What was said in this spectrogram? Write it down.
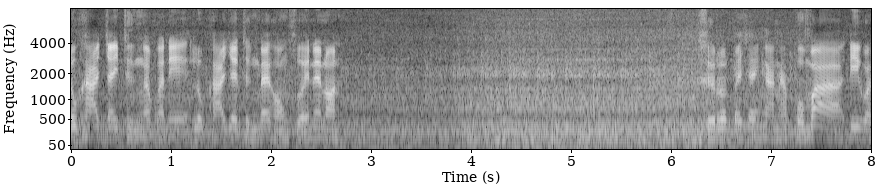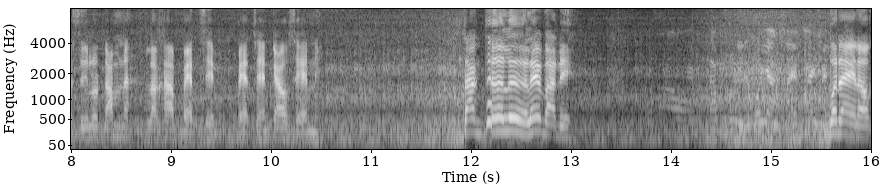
ลูกค้าใจถึงครับคันนี้ ลูกค้าใจถึงได้ของสวยแน่นอน ซื้อรถไปใช้งานครับ ผมว่าดีกว่าซื้อรถดำนะ ราคา8ปดแสนแปดแสนเก้าแสนนี่ตั้งเธอเลยเลยบัตรือว่าอย่างสายไฟบ่ได้หรอก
